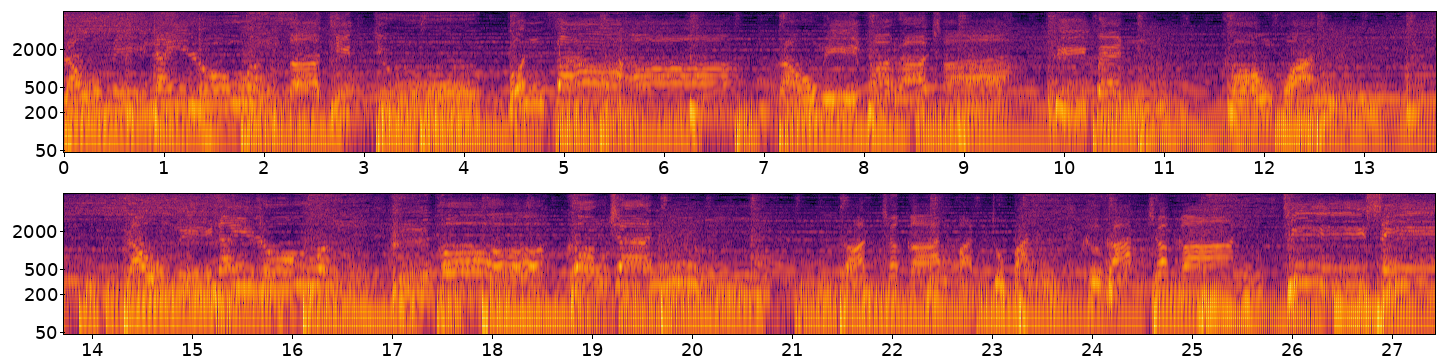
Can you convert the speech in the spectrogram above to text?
เรามีในหลวงสถิตอยู่บนฟ้า เรามีพระราชาที่เป็นของขวัญ เรามีในหลวงคือพ่อของฉันรัชกาลปัจจุบัน คือรัชกาลที่สี่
